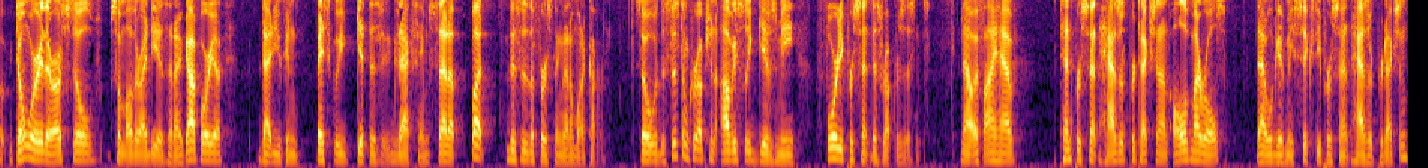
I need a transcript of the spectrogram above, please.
Oh, don't worry, there are still some other ideas that I've got for you that you can basically get this exact same setup, but this is the first thing that I want to cover. So the system corruption obviously gives me 40% disrupt resistance. Now, if I have 10% hazard protection on all of my rolls, that will give me 60% hazard protection,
